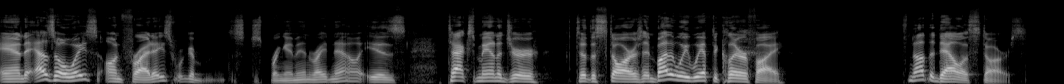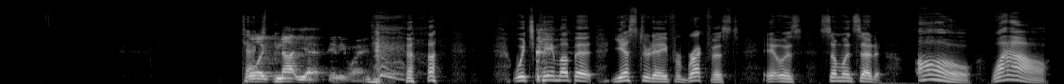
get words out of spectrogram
And as always, on Fridays, we're going to just bring him in right now, is tax manager to the Stars. And by the way, we have to clarify it's not the Dallas Stars. Tax- well, like, not yet, anyway. which came up at yesterday for breakfast. It was someone said, "Oh, wow,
